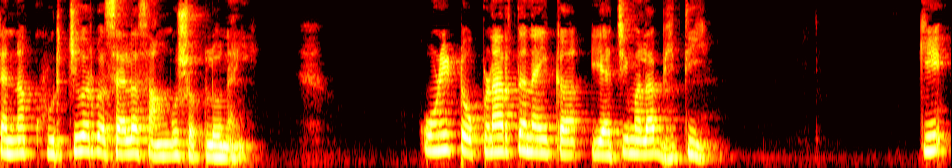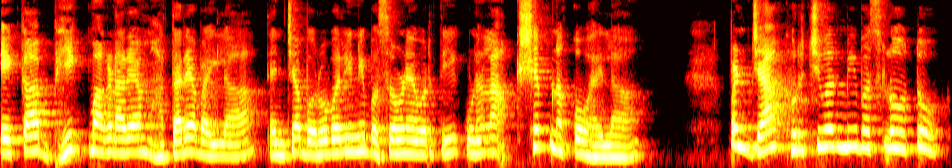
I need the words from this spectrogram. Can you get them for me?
त्यांना खुर्चीवर बसायला सांगू शकलो नाही. कोणी टोकणार तर नाही का? याची मला भीती. की एका भीक मागणाऱ्या म्हाताऱ्या बाईला त्यांच्या बरोबरीने बसवण्यावरती कुणाला आक्षेप नको व्हायला. पण ज्या खुर्चीवर मी बसलो होतो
